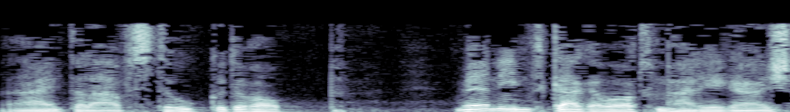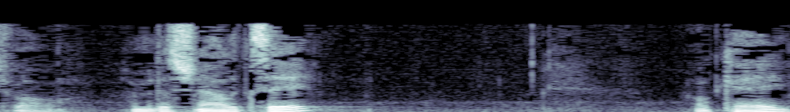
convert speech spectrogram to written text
der eine läuft den Rücken ab. Wer nimmt die Gegenwart vom Heiligen Geist wahr? Können wir das schnell sehen? Okay.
